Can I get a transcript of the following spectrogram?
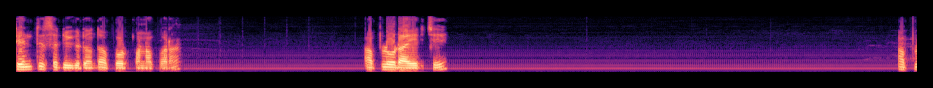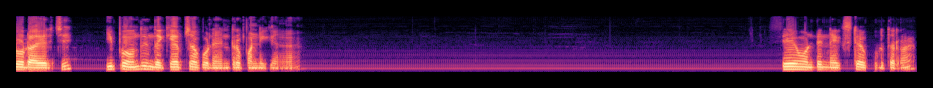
டென்த்து சர்டிஃபிகேட் வந்து அப்லோட் பண்ண போகிறேன் அப்லோட் ஆயிடுச்சு அப்லோட் ஆயிடுச்சு இப்போ வந்து இந்த கேப்சா கோடை என்ட்ரு பண்ணிக்கோங்க. சேவ் வந்துட்டு நெக்ஸ்ட் ஸ்டெப் கொடுத்துட்றேன்.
